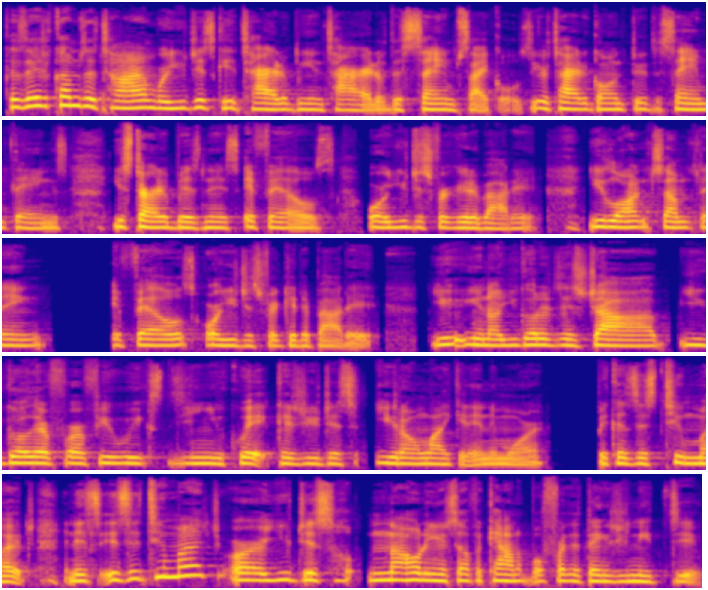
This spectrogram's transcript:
Because there comes a time where you just get tired of being tired of the same cycles. You're tired of going through the same things. You start a business, it fails, or you just forget about it. You launch something, it fails or you just forget about it. You you know, you go to this job, you go there for a few weeks then you quit cuz you just you don't like it anymore because it's too much. And it's is it too much or are you just not holding yourself accountable for the things you need to do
